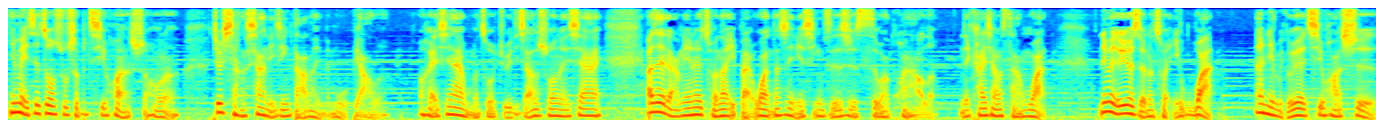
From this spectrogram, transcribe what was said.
你每次做出什么计划的时候呢，就想象你已经达到你的目标了。OK，现在我们做举例，假如说呢，你现在要在两年内存到一百万，但是你的薪资是四万块好了，你开销三万，你每个月只能存一万，那你每个月的计划是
